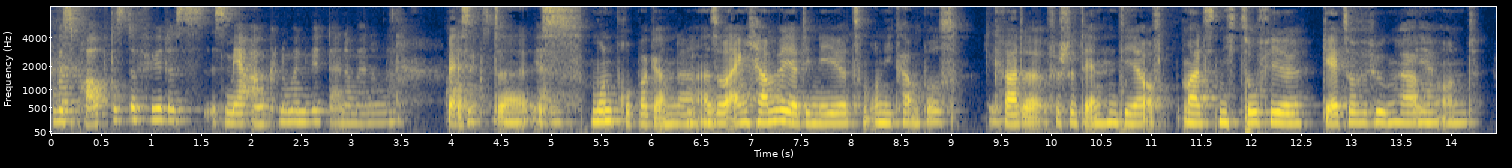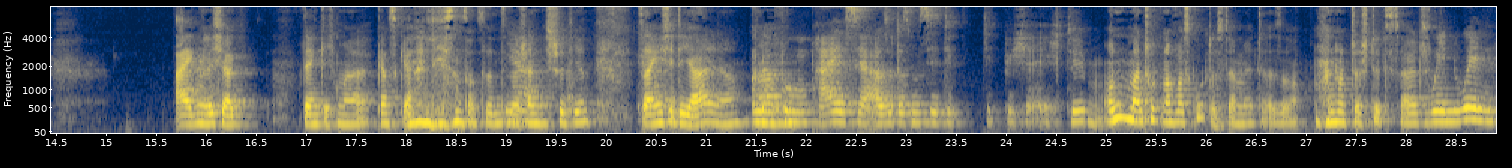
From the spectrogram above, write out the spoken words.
Und was braucht es dafür, dass es mehr angenommen wird, deiner Meinung nach? Beste ist Mundpropaganda. Mhm. Also eigentlich haben wir ja die Nähe zum Unicampus, ja. gerade für Studenten, die ja oftmals nicht so viel Geld zur Verfügung haben ja. und eigentlich ja denke ich mal, ganz gerne lesen, sonst würden sie ja. wahrscheinlich nicht studieren. Das ist eigentlich ideal, ja. Und auch ähm, vom Preis her, also dass man sich die, die Bücher echt. Eben. Und man tut noch was Gutes damit. Also man unterstützt halt. Win-win.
